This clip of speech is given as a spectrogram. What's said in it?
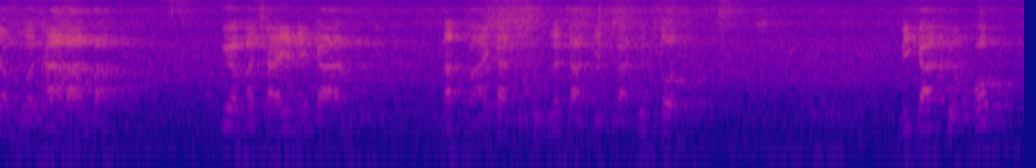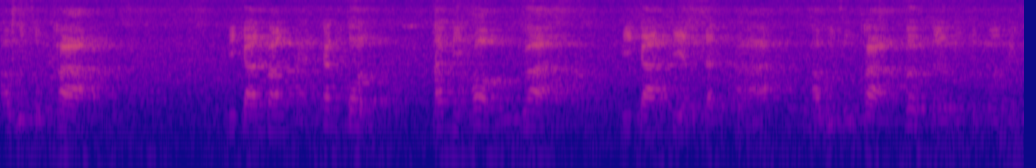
จำนวน 5 ล้านบาท เพื่อมาใช้ในการนัดหมายการประชุมและการเตรียมการเบื้องต้น มีการตรวจพบอาวุธสงคราม มีการวางแผนขั้นต้น และมีข้อมูลว่ามีการเตรียมจัดหาอาวุธสงครามเพิ่มเติมอีกจำนวนหนึ่ง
